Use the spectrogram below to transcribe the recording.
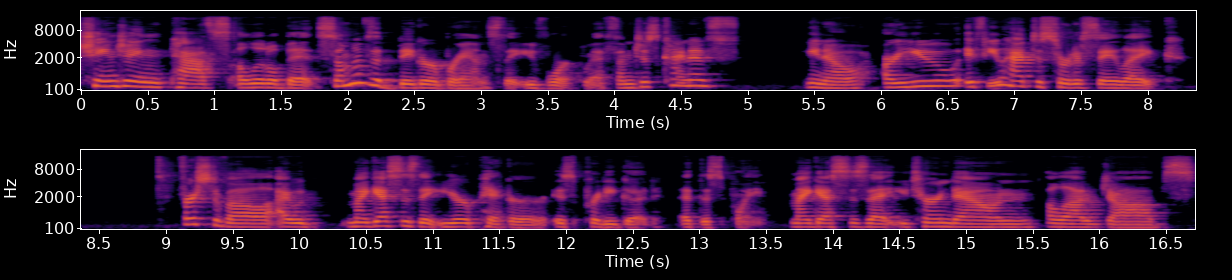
changing paths a little bit, some of the bigger brands that you've worked with, I'm just kind of, you know, are you, if you had to sort of say, like, first of all, I would, my guess is that your picker is pretty good at this point. My guess is that you turn down a lot of jobs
